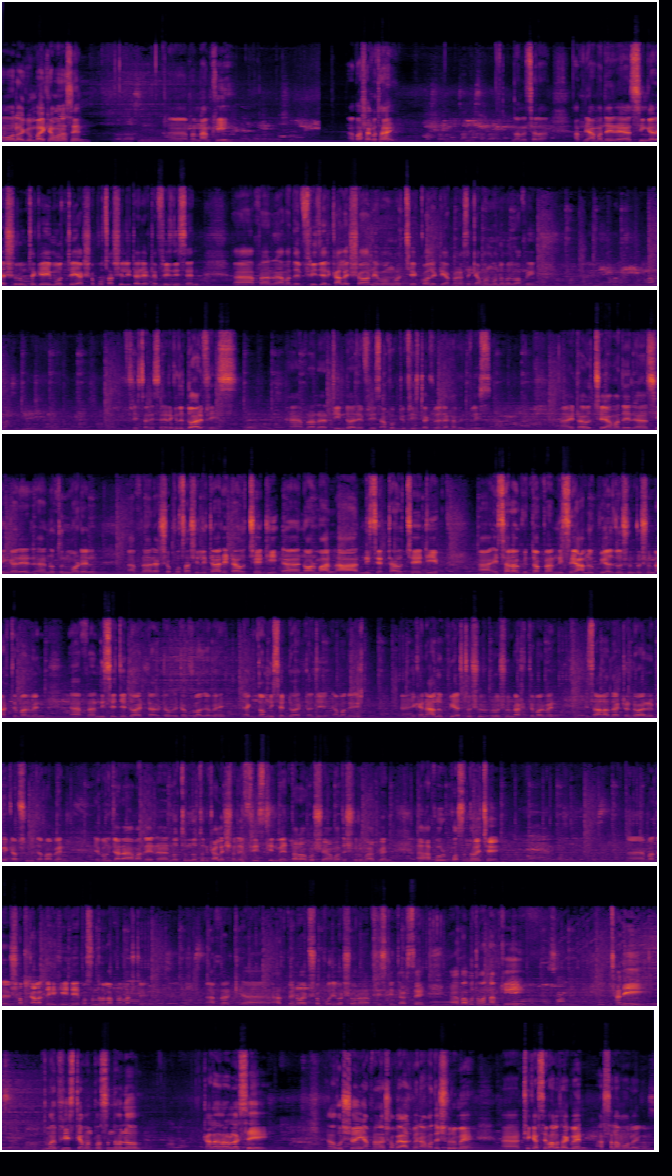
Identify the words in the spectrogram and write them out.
আসসালামু আলাইকুম ভাই কেমন আছেন? আপনার নাম কি? বাসা কোথায়? বাসা জানি ছাড়া আপনি আমাদের সিঙ্গারের শোরুম থেকে এই মুহূর্তে একশো পঁচাশি লিটার একটা ফ্রিজ নিছেন। আপনার আমাদের ফ্রিজের কালেকশন এবং হচ্ছে কোয়ালিটি আপনার কাছে কেমন মনে হলো? আপনি ফ্রিজটা নিচ্ছেন এটা কিন্তু ডয়ার ফ্রিজ হ্যাঁ আপনার তিন ডয়ারের ফ্রিজ আপু একটু ফ্রিজটা খুলে দেখাবেন প্লিজ এটা হচ্ছে আমাদের সিঙ্গারের নতুন মডেল। আপনার একশো পঁচাশি লিটার, এটা হচ্ছে ডি নর্মাল, আর নিচেরটা হচ্ছে ডিপ। এছাড়াও কিন্তু আপনার নিচে আলু, পেঁয়াজ, রসুন টসুন রাখতে পারবেন। আপনার নিচের যে ডয়ারটা ওটা ওটাও খোলা যাবে। একদম নিচের ডয়ারটা যে আমাদের এখানে আলু, পেঁয়াজ, টসুন, রসুন রাখতে পারবেন। এছাড়া আলাদা একটা ডয়ারের ব্যাকআপ সুবিধা পাবেন। এবং যারা আমাদের নতুন নতুন কালেকশনের ফ্রিজ কিনবেন, তারা অবশ্যই আমাদের শোরুমে আসবেন। আপুর পছন্দ হয়েছে? আমাদের সব কালার দেখে কি এটাই পছন্দ হলো আপনার লাস্টে আপনার হাজব্যান্ড ওয়াইফ সব পরিবার সহ ওনারা ফ্রিজ কিনতে আসছে। বাবু, তোমার নাম কি? ছানি। তোমার ফ্রিজ কেমন পছন্দ হলো? কালার ভালো লাগছে? অবশ্যই আপনারা সবাই আসবেন আমাদের শোরুমে ঠিক আছে, ভালো থাকবেন। আসসালামু আলাইকুম।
